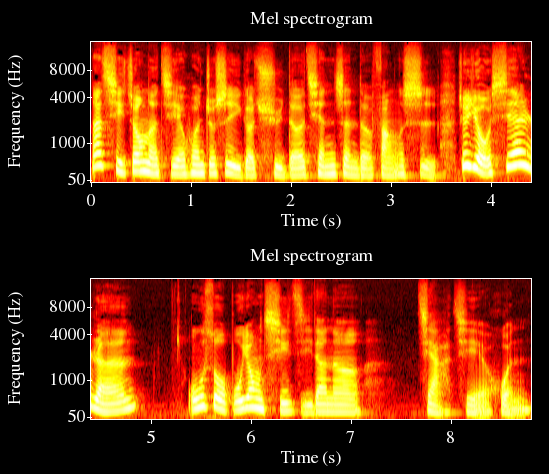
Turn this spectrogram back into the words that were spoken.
那其中呢，结婚就是一个个取得签证的方式。就有些人无所不用其极的呢，假结婚。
